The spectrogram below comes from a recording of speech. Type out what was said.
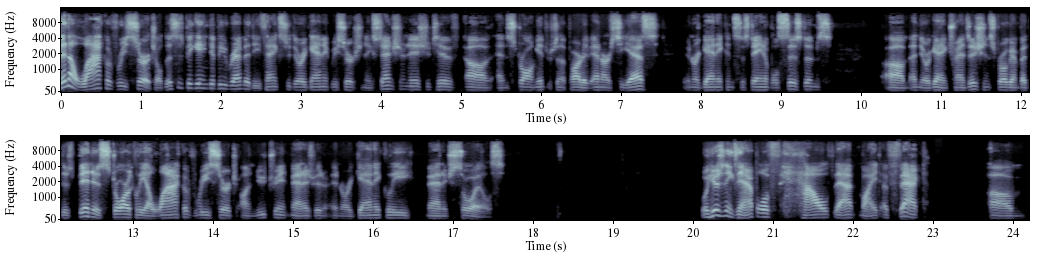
been a lack of research. Oh, this is beginning to be remedied thanks to the Organic Research and Extension Initiative uh, and strong interest on the part of NRCS in organic and sustainable systems um, and the Organic Transitions Program. But there's been historically a lack of research on nutrient management in organically managed soils. Well, here's an example of how that might affect um,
